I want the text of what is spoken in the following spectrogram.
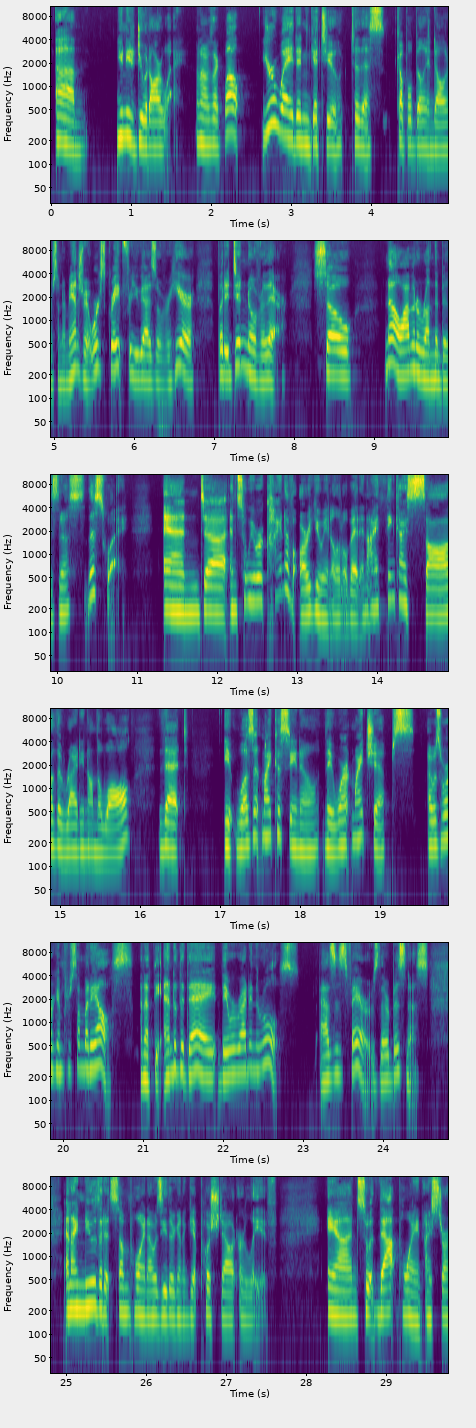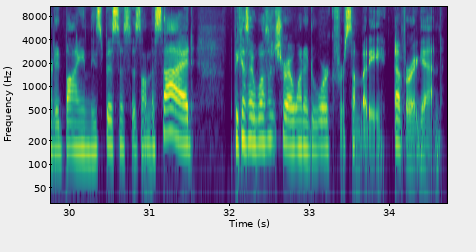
um, you need to do it our way. And I was like, well, your way didn't get you to this couple billion dollars under management. It works great for you guys over here, but it didn't over there. So, no, I'm going to run the business this way. And uh, and so we were kind of arguing a little bit, and I think I saw the writing on the wall that it wasn't my casino. They weren't my chips. I was working for somebody else. And at the end of the day, they were writing the rules, as is fair. It was their business. And I knew that at some point I was either going to get pushed out or leave. And so at that point, I started buying these businesses on the side because I wasn't sure I wanted to work for somebody ever again.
